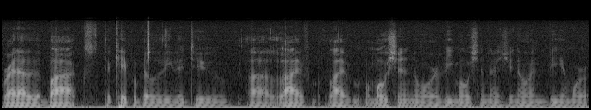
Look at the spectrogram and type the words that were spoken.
right out of the box the capability to do uh, live live motion or vMotion as you know in VMware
